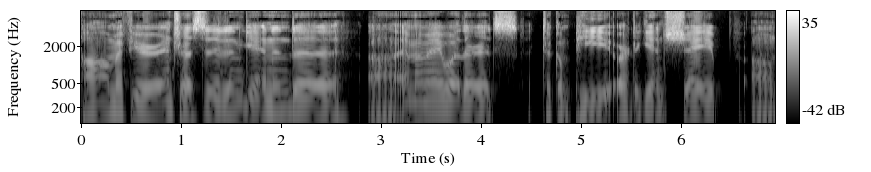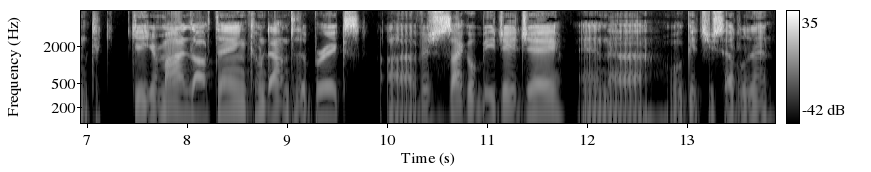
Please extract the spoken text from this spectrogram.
Um, if you're interested in getting into uh, MMA, whether it's to compete or to get in shape, um, to get your minds off things, come down to the bricks, uh, Vicious Cycle BJJ, and uh, we'll get you settled in.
